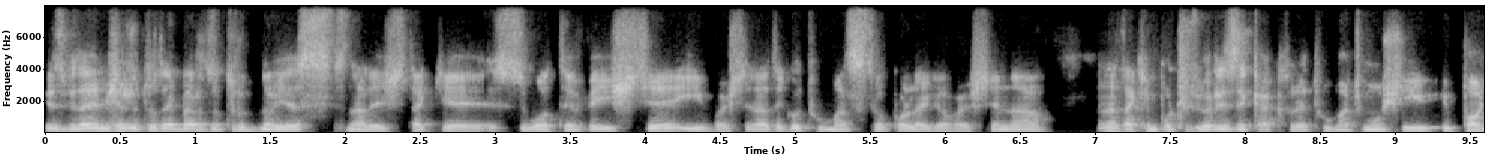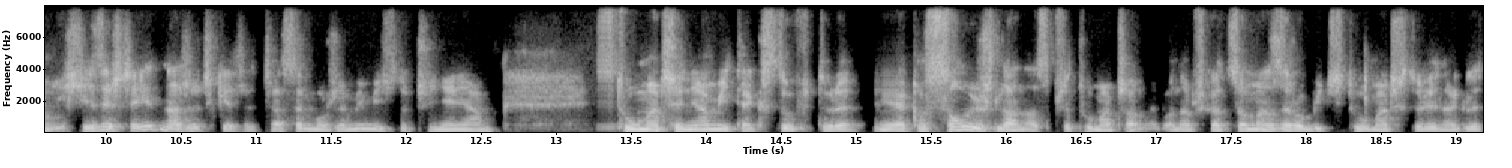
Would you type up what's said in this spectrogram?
Więc wydaje mi się, że tutaj bardzo trudno jest znaleźć takie złote wyjście i właśnie dlatego tłumactwo polega właśnie na na takim poczuciu ryzyka, które tłumacz musi ponieść. Jest jeszcze jedna rzecz, że czasem możemy mieć do czynienia z tłumaczeniami tekstów, które niejako są już dla nas przetłumaczone, bo na przykład co ma zrobić tłumacz, który nagle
